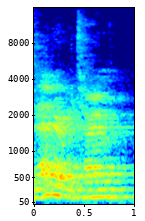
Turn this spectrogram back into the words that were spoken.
that every time.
